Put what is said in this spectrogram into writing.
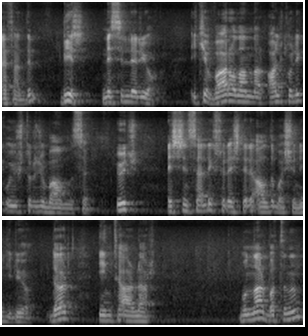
Efendim, bir, nesilleri yok. İki, var olanlar alkolik uyuşturucu bağımlısı. Üç, eşcinsellik süreçleri aldı başını gidiyor. Dört, intiharlar. Bunlar Batı'nın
